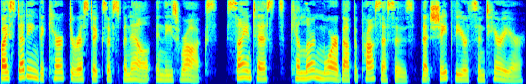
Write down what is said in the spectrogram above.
By studying the characteristics of spinel in these rocks, scientists can learn more about the processes that shape the Earth's interior.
